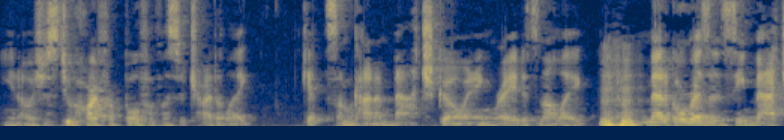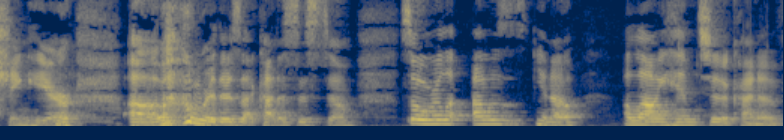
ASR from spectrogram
you know, it's just too hard for both of us to try to like get some kind of match going, right? It's not like mm-hmm. know, medical residency matching here, mm-hmm. uh, where there's that kind of system. So I was, you know, allowing him to kind of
